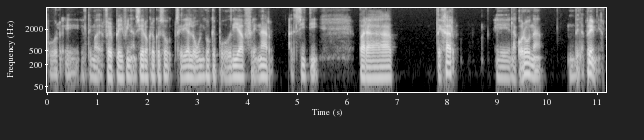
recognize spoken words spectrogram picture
por eh, el tema del fair play financiero, creo que eso sería lo único que podría frenar al City para dejar eh, la corona de la Premier,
